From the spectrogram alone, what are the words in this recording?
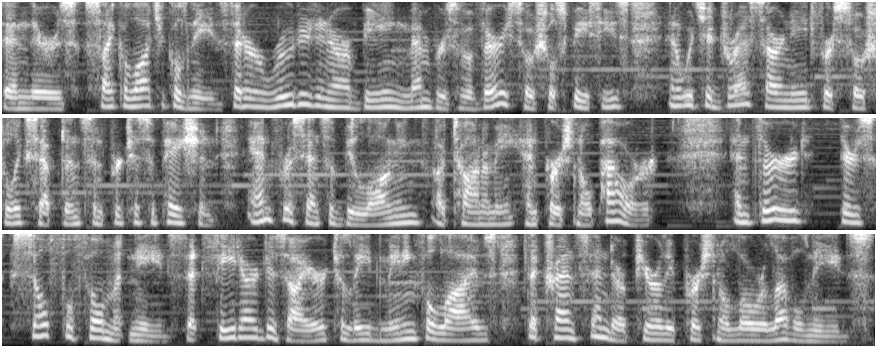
Then there's psychological needs that are rooted in our being members of a very social species and which address our need for social acceptance and participation and for a sense of belonging, autonomy, and personal power. And third, there's self-fulfillment needs that feed our desire to lead meaningful lives that transcend our purely personal lower level needs.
